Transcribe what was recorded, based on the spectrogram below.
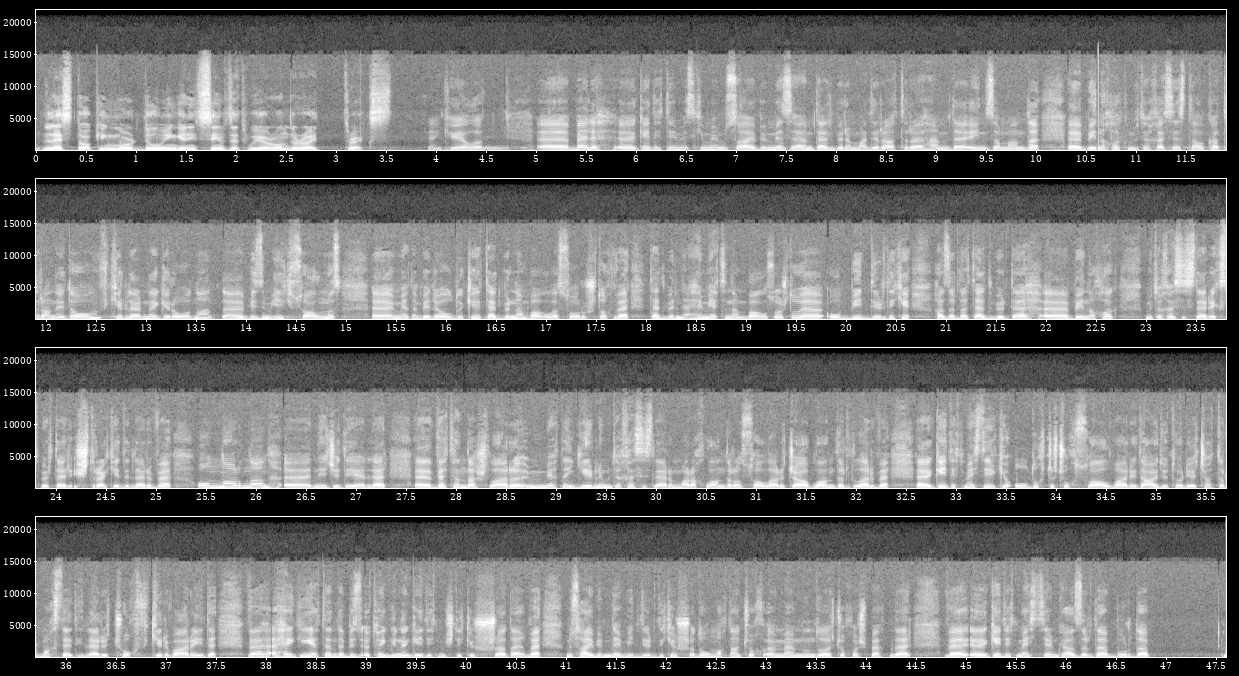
less talking, more doing, and it seems that we are on the right tracks. Thank you a lot. Bəli, ə, qeyd etdiyimiz kimi müsahibimiz həm tədbirin moderatoru, həm də eyni zamanda ə, beynəlxalq mütəxəssis Talkatran idi. Onun fikirlərinə görə ona ə, bizim ilk sualımız ümumiyyətlə belə oldu ki, tədbirlə bağlı soruşduq və tədbirin əhəmiyyəti ilə bağlı soruşduq və o bildirdi ki, hazırda tədbirdə beynəlxalq mütəxəssislər, ekspertlər iştirak edirlər və onlarla necə deyirlər, vətəndaşları, ümumiyyətlə yerli mütəxəssisləri maraqlandıran sualları cavablandırdılar və qeyd etmək istəyir ki, olduqca çox sual var idi. Auditoriyaya çatdırmaq istədikləri çox fikir var idi və həqiqətən də biz ötən gündən qeyd etmişdik ki, Şuşadayıq və müsahibim də bildirdi ki, Şuşada olmaqdan çox ə, məmnundular, çox xoşbəxtdirlər və ə, qeyd etmək istəyirəm ki, hazırda burada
